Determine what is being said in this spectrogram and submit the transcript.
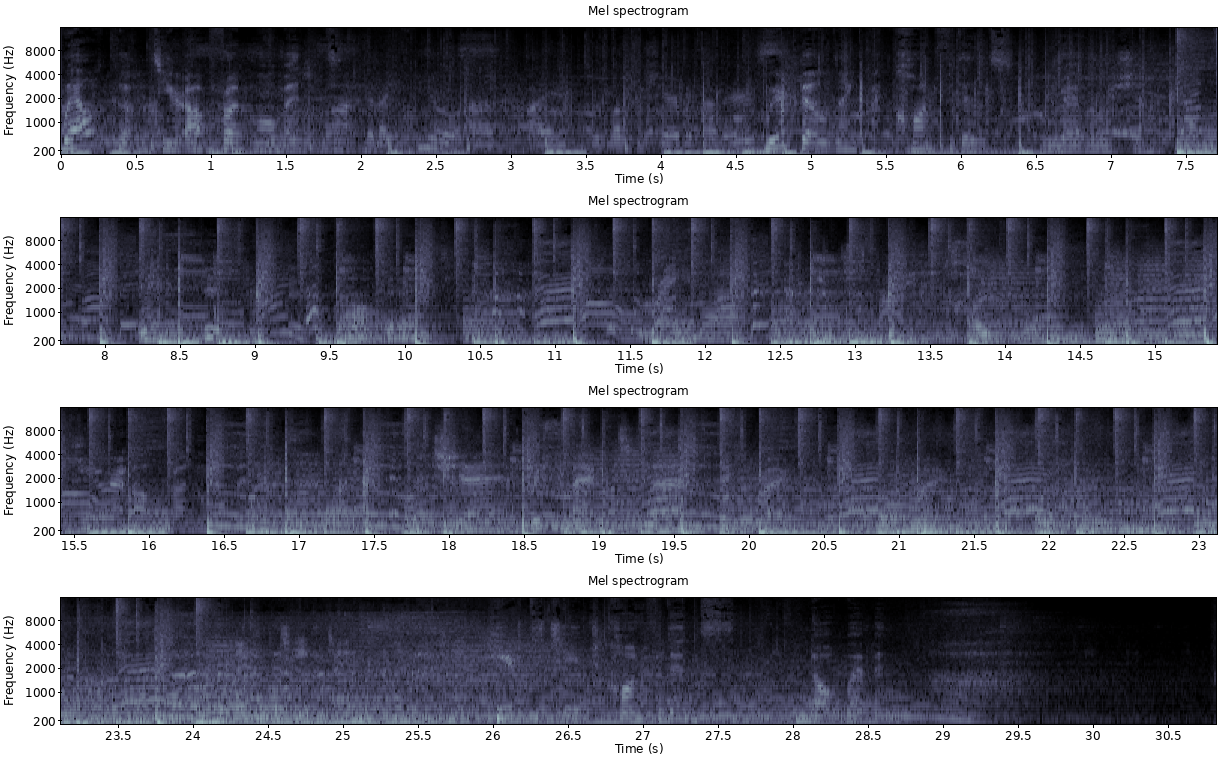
Welcome to your upfront moment. that I feel um, I would love to share with others. We're building a confidence revolution. confident, braver, inspired. Your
